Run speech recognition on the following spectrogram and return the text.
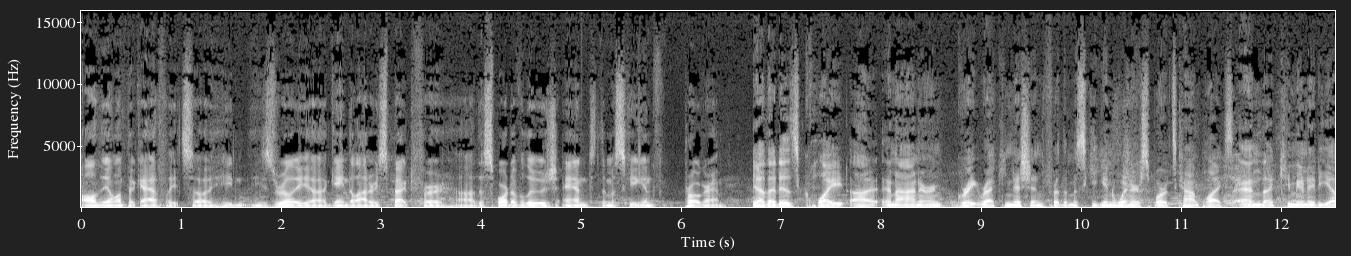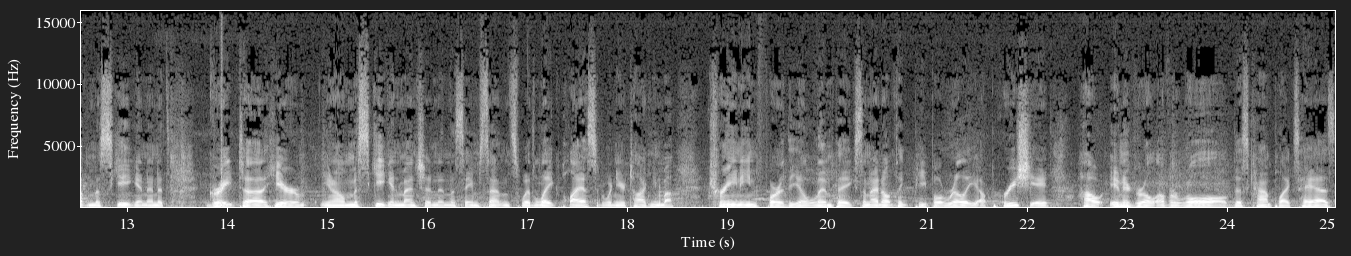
all the Olympic athletes. So he he's really uh, gained a lot of respect for uh, the sport of luge and the Muskegon program. Yeah, that is quite uh, an honor and great recognition for the Muskegon Winter Sports Complex and the community of Muskegon. And it's great to hear, you know, Muskegon mentioned in the same sentence with Lake Placid when you're talking about training for the Olympics. And I don't think people really appreciate how integral of a role this complex has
